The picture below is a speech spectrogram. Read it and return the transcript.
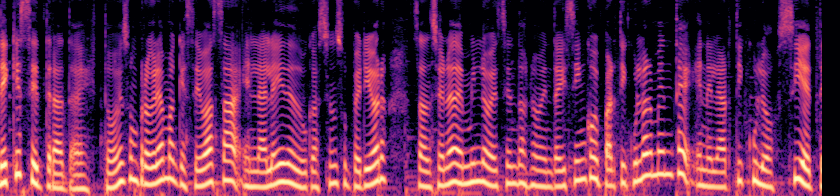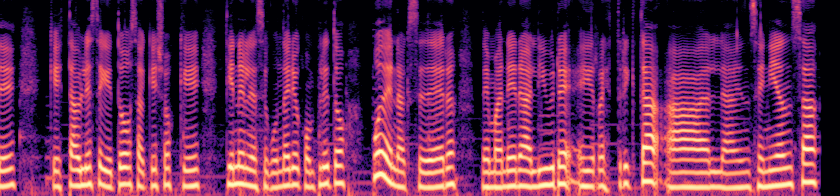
¿De qué se trata esto? Es un programa que se basa en la Ley de Educación Superior sancionada en 1995 y particularmente en el artículo 7 que establece que todos aquellos que tienen el secundario completo pueden acceder de manera libre e irrestricta a la enseñanza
